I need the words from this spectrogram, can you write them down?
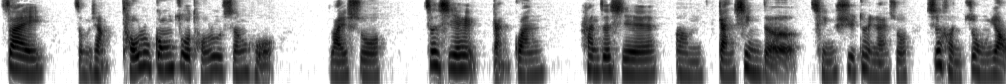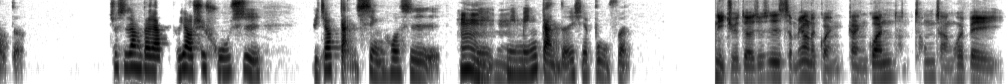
在怎么讲投入工作、投入生活来说，这些感官和这些嗯感性的情绪，对你来说是很重要的。就是让大家不要去忽视比较感性或是你、嗯、你敏感的一些部分。你觉得就是什么样的感感官通常会被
